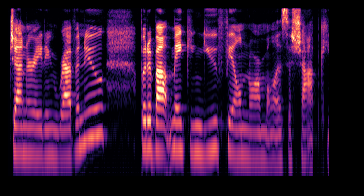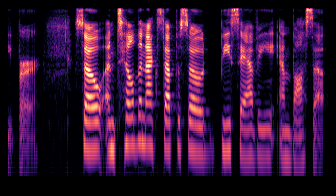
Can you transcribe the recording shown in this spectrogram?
generating revenue, but about making you feel normal as a shopkeeper. So until the next episode, be savvy and boss up.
